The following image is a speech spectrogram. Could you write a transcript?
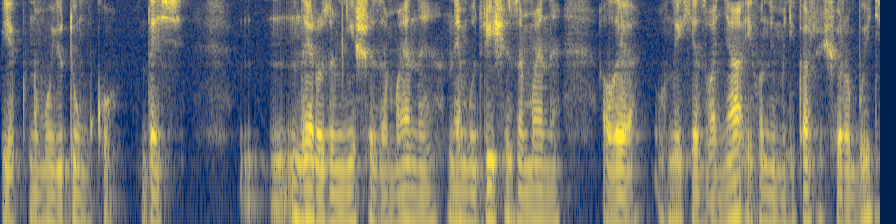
як на мою думку, десь не розумніші за мене, не мудріші за мене, але у них є звання, і вони мені кажуть, що робити.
